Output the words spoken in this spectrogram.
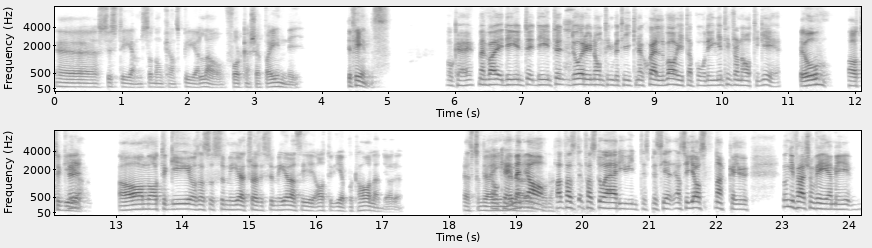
eh, system som de kan spela och folk kan köpa in i. Det finns. Okej, okay. men vad, det är ju inte, det är inte, då är det ju någonting butikerna själva har hittat på. Det är ingenting från ATG. Jo, ATG. Ja, med ATG och sen så summerar, tror jag att det summeras i ATG-portalen gör det. Eftersom jag är okay, inne men där. Ja, fast, fast då är det ju inte speciellt. Alltså jag snackar ju ungefär som VM i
